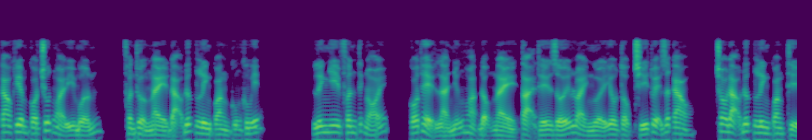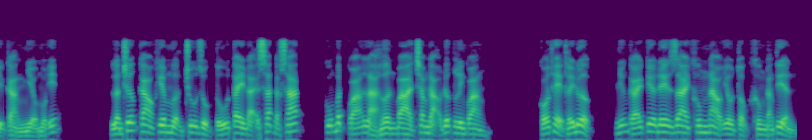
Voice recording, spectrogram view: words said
Cao khiêm có chút ngoài ý mớn phần thưởng này đạo đức linh quang cũng không ít linh nhi phân tích nói, có thể là những hoạt động này tại thế giới loài người yêu tộc trí tuệ rất cao, cho đạo đức linh quang thì càng nhiều một ít. Lần trước cao khiêm mượn chu dục tú tay đại sát đặc sát, cũng bất quá là hơn ba trăm đạo đức linh quang. Có thể thấy được, những cái kia đê giai không nào yêu tộc không đáng tiền.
